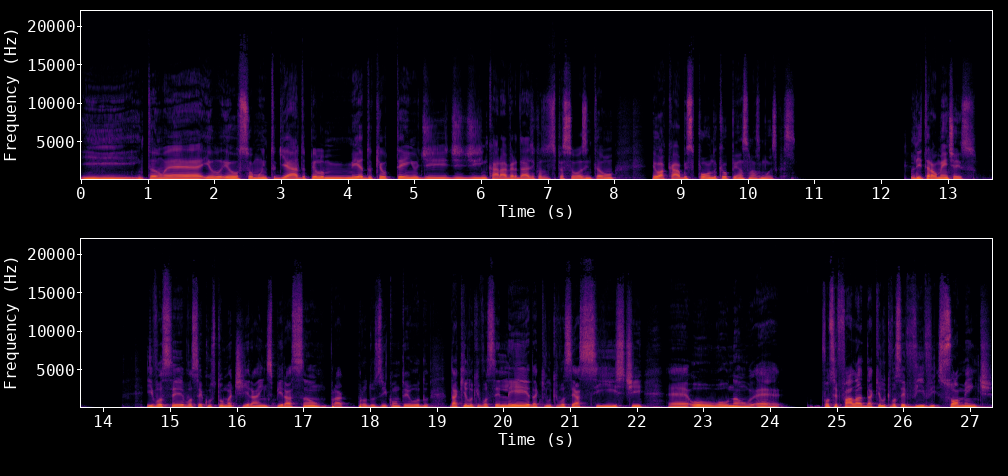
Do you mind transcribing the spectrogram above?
E então é, eu, eu sou muito guiado pelo medo que eu tenho de, de, de encarar a verdade com as outras pessoas. Então eu acabo expondo o que eu penso nas músicas. Literalmente é isso. E você, você costuma tirar inspiração para produzir conteúdo daquilo que você lê, daquilo que você assiste, é, ou, ou não? É, você fala daquilo que você vive somente.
